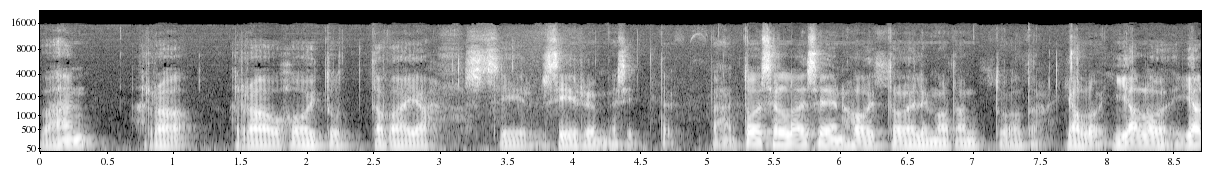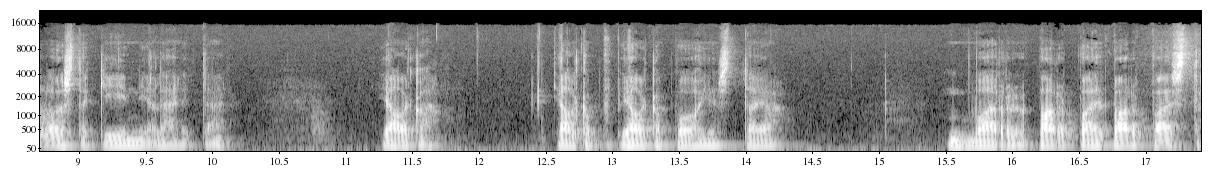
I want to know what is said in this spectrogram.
vähän ra, rauhoituttava ja siir, siirrymme sitten vähän toisenlaiseen hoitoon. Eli mä otan tuolta jalo, jalo, jaloista kiinni ja lähdetään jalka, jalka, jalkapohjasta ja var, varpa, varpaista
